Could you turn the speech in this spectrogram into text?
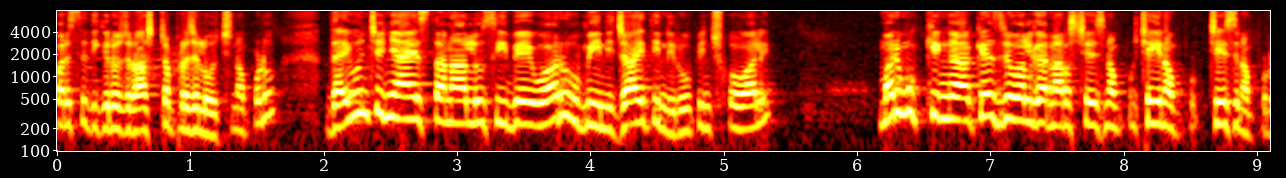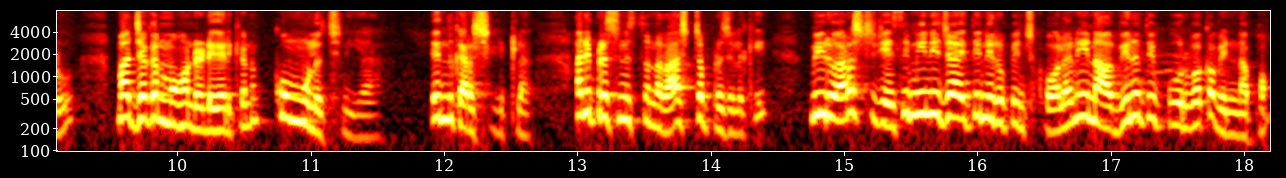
పరిస్థితికి ఈరోజు రాష్ట్ర ప్రజలు వచ్చినప్పుడు దయవుంచి న్యాయస్థానాలు సిబిఐ వారు మీ నిజాయితీ నిరూపించుకోవాలి. మరి ముఖ్యంగా కేజ్రీవాల్ గారిని అరెస్ట్ చేసినప్పుడు చేయనప్పుడు చేసినప్పుడు మా జగన్మోహన్ రెడ్డి గారికి కొమ్ములు వచ్చినాయా? ఎందుకు అరెస్ట్ ఇట్లా అని ప్రశ్నిస్తున్న రాష్ట్ర ప్రజలకి మీరు అరెస్ట్ చేసి మీ నిజాయితీ నిరూపించుకోవాలని నా వినతిపూర్వక విన్నపం.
